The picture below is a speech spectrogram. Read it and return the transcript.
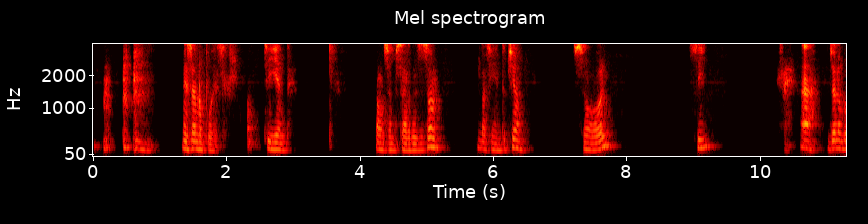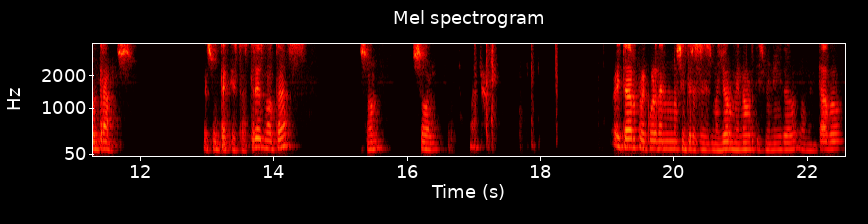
Esa no puede ser. Siguiente. Vamos a empezar desde sol. La siguiente opción. Sol, si, re. Ah, ya lo encontramos. Resulta que estas tres notas son sol, Ahorita recuerden, nos interesa si es mayor, menor, disminuido, aumentado.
